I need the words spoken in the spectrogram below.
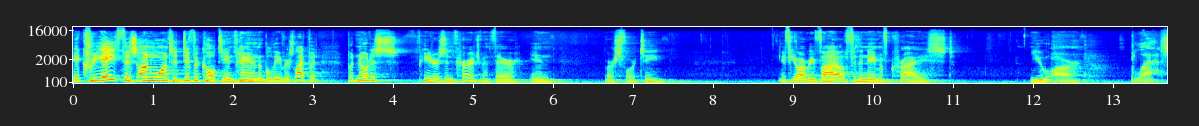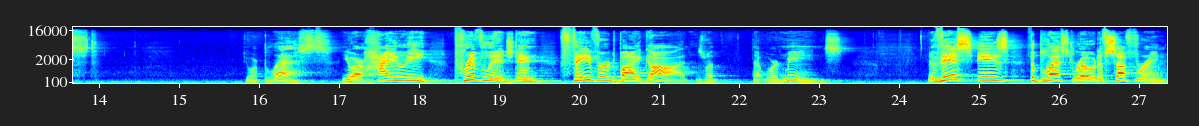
it creates this unwanted difficulty and pain in the believer's life. But, but notice Peter's encouragement there in verse 14. If you are reviled for the name of Christ, you are blessed. You are blessed. You are highly privileged and favored by God, is what that word means. This is the blessed road of suffering,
